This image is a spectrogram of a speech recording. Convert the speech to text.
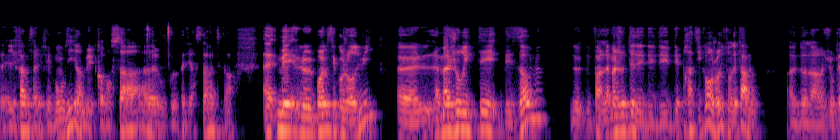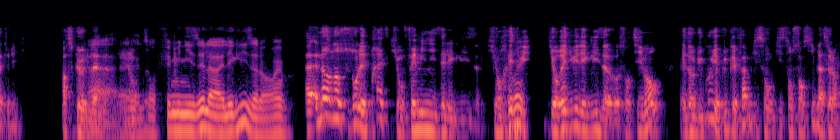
les femmes, ça les fait bondir. Mais comment ça Vous pouvez pas dire ça, etc. Mais le problème, c'est qu'aujourd'hui, la majorité des hommes enfin, la majorité des, pratiquants aujourd'hui sont des femmes euh, dans la région catholique. Parce que ah, elles ont féminisé l'Église alors. Euh, non, non, ce sont les prêtres qui ont féminisé l'Église, qui ont réduit, qui ont réduit l'Église au sentiment, et donc du coup, il n'y a plus que les femmes qui sont, qui sont sensibles à cela.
